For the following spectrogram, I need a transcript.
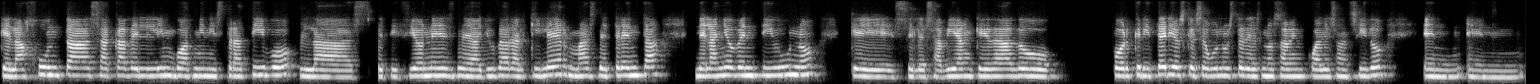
que la Junta saca del limbo administrativo las peticiones de ayuda al alquiler, más de 30 del año 21, que se les habían quedado por criterios que según ustedes no saben cuáles han sido, en,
